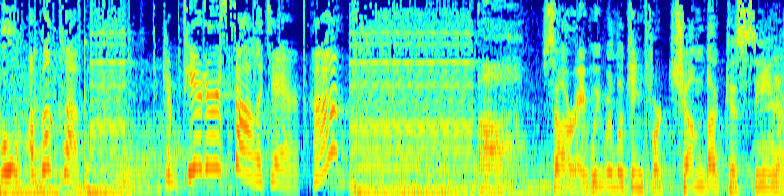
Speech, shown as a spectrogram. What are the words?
Ooh, a book club. Computer solitaire, huh? Ah. Oh. Sorry, we were looking for Chumba Casino.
